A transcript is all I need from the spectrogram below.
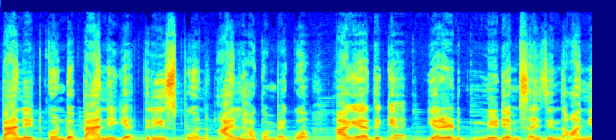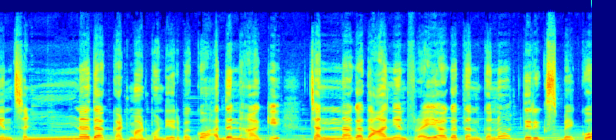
ಪ್ಯಾನ್ ಇಟ್ಕೊಂಡು ಪ್ಯಾನಿಗೆ ತ್ರೀ ಸ್ಪೂನ್ ಆಯಿಲ್ ಹಾಕೊಬೇಕು. ಹಾಗೆ ಅದಕ್ಕೆ ಎರಡು ಮೀಡಿಯಮ್ ಸೈಜಿಂದ ಆನಿಯನ್ ಸಣ್ಣದಾಗಿ ಕಟ್ ಮಾಡ್ಕೊಂಡಿರಬೇಕು. ಅದನ್ನು ಹಾಕಿ ಚೆನ್ನಾಗಿ ಅದು ಆನಿಯನ್ ಫ್ರೈ ಆಗೋ ತನಕನೂ ತಿರುಗಿಸ್ಬೇಕು.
